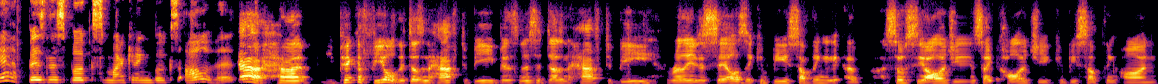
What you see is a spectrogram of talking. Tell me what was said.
Yeah, business books, marketing books, all of it. Yeah, uh, you pick a field. It doesn't have to be business. It doesn't have to be related to sales. It can be something uh, sociology and psychology. It can be something on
